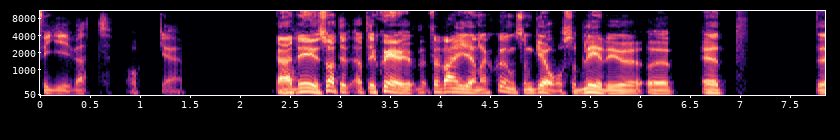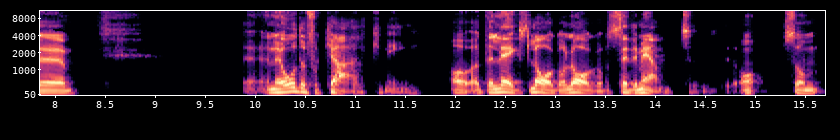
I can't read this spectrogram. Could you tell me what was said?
för givet. Och, eh, Ja, det är ju så att det, att det sker, för varje generation som går så blir det ju eh, ett, eh, en åderförkalkning. Och att det läggs lager och lager på sediment som,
